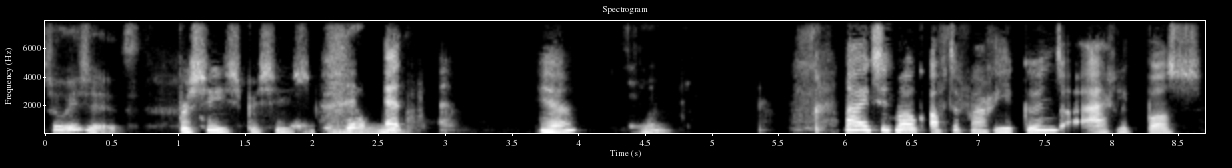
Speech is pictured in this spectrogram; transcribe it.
Zo is het. Precies, precies. En, ja. Nou, ik zit me ook af te vragen, je kunt eigenlijk pas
